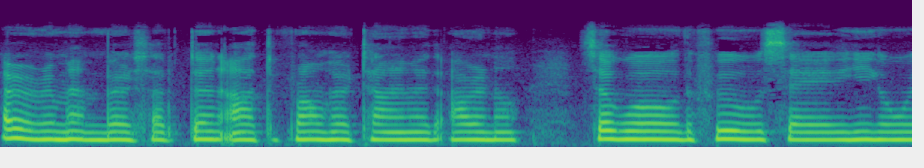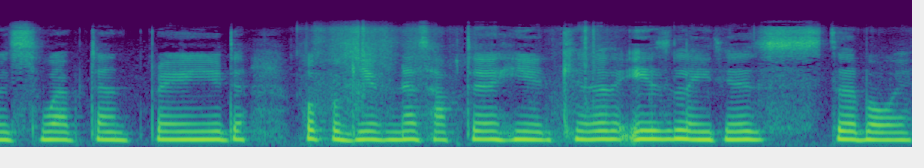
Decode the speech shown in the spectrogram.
I remember Septon Utt from her time at Harrenhal. So will the fool say he always wept and prayed for forgiveness after he had killed his latest boy.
